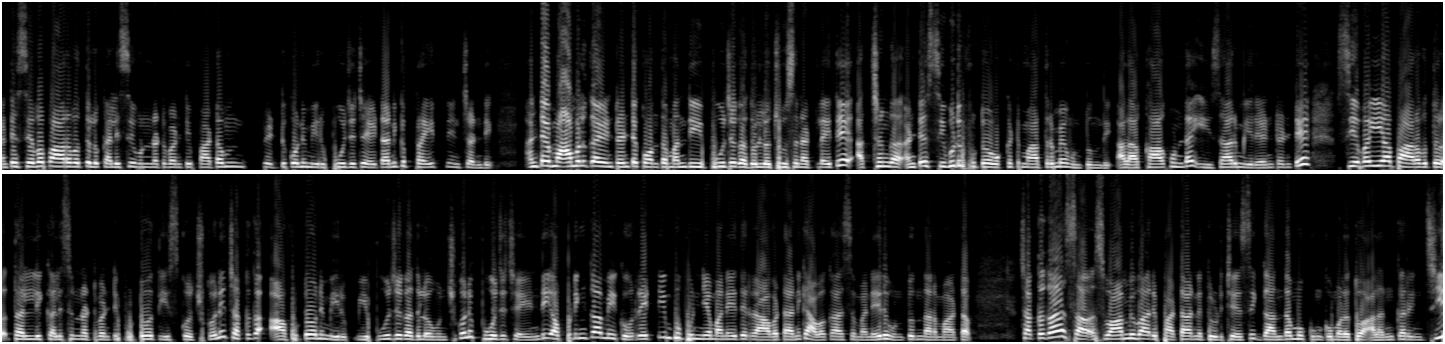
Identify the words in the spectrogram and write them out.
అంటే శివపార్వతులు కలిసి ఉన్నటువంటి పటం పెట్టుకొని మీరు పూజ చేయటానికి ప్రయత్నించండి. అంటే మామూలుగా ఏంటంటే కొంతమంది పూజ గదుల్లో చూసినట్లయితే అచ్చంగా అంటే శివుడి ఫోటో ఒక్కటి మాత్రమే ఉంటుంది. అలా కాకుండా ఈసారి మీరేంటంటే శివయ్య పార్వతుల తల్లి కలిసి ఉన్నటువంటి ఫోటో తీసుకొచ్చుకొని చక్కగా ఆ ఫోటోని మీరు మీ పూజ గదిలో ఉంచుకొని పూజ చేయండి. అప్పుడు ఇంకా మీకు రెట్టింపు పుణ్యం అనేది రావటానికి అవకాశం అనేది ఉంటుందన్నమాట. చక్కగా స్వామివారి పటాన్ని తుడిచేసి గంధము కుంకుమలతో అలంకరించి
